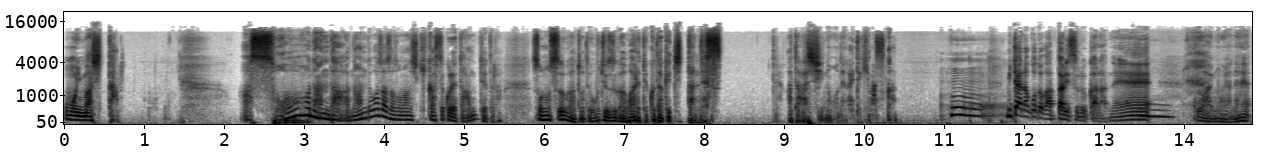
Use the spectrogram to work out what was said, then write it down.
思いました。あ、そうなんだ。なんでわざわざその話聞かせてくれたん？って言ったら、そのすぐ後でお術が割れて砕け散ったんです。新しいのお願いできますか？うん。みたいなことがあったりするからね。怖いもんやね。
